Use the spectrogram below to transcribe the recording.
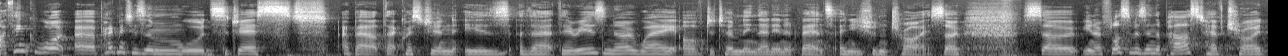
I think what uh, pragmatism would suggest about that question is that there is no way of determining that in advance, and you shouldn't try. So, so you know, philosophers in the past have tried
